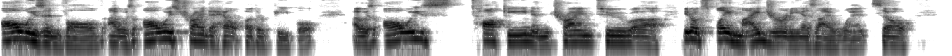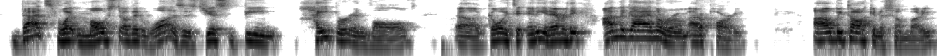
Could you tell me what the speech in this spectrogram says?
always involved. I was always trying to help other people. I was always talking and trying to, uh, you know, explain my journey as I went. So that's what most of it was, is just being hyper involved, uh, going to any and everything. I'm the guy in the room at a party. I'll be talking to somebody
